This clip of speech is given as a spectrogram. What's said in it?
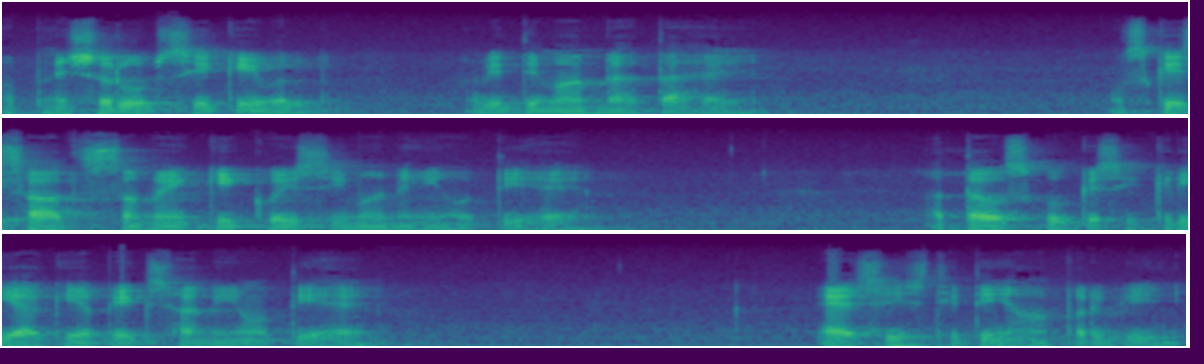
अपने स्वरूप से केवल विद्यमान रहता है। उसके साथ समय की कोई सीमा नहीं होती है। अतः उसको किसी क्रिया की अपेक्षा नहीं होती है। ऐसी स्थिति यहाँ पर भी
